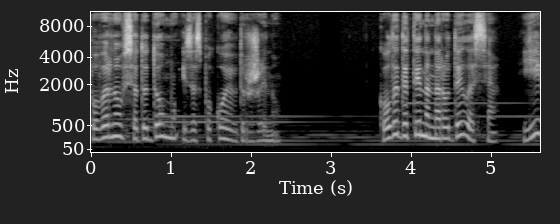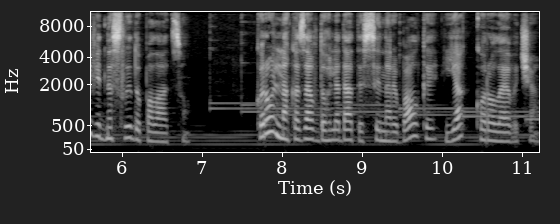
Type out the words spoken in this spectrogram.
повернувся додому і заспокоїв дружину. Коли дитина народилася, її віднесли до палацу. Король наказав доглядати сина рибалки як королевича.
